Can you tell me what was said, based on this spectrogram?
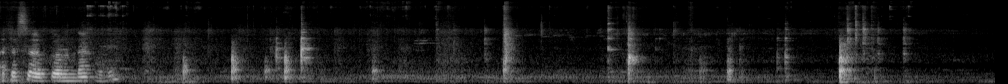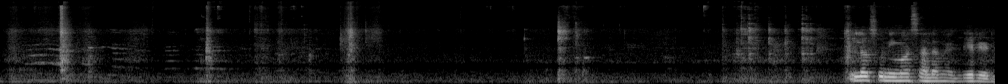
आता सर्व करून दाखवते. लसुणी मसाला मिळते रेडी.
